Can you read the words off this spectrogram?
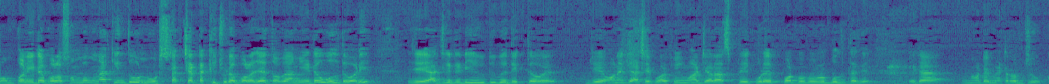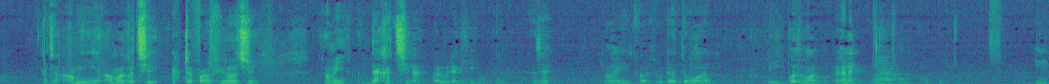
কোম্পানিটা বলা সম্ভব না কিন্তু নোট স্ট্রাকচারটা কিছুটা বলা যায় তবে আমি এটাও বলতে পারি যে আজকের ডেটে ইউটিউবে দেখতে হবে যে অনেকে আছে পারফিউম আর যারা স্প্রে করে পরপর পর বলতে থাকে এটা not a matter of joke আচ্ছা আমি আমার কাছে একটা পারফিউম আছে আমি দেখাচ্ছি না পারফিউমটা কি? আচ্ছা আমি পারফিউমটা তোমার এই কথা মারবো এখানে। হ্যাঁ হ্যাঁ okay. হুম।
